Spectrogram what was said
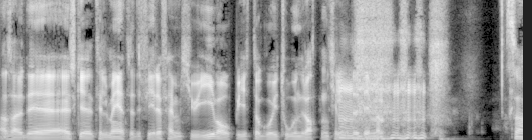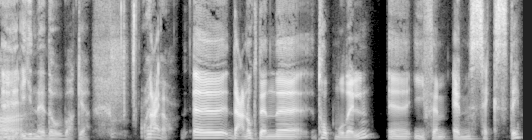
Altså, det, jeg husker til og med E34 520i var oppgitt å gå i 218 km i mm. timen. Så. Eh, I nedoverbakke. Nei, eh, det er nok den eh, toppmodellen, I5 M60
